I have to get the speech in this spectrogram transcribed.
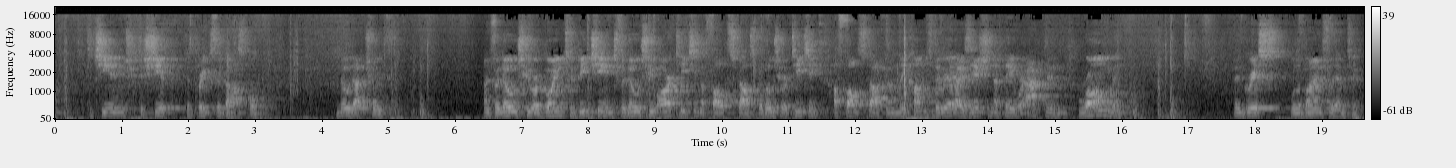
to change, to shape, to preach the gospel, know that truth. And for those who are going to be changed, for those who are teaching a false gospel, those who are teaching a false doctrine, and they come to the realization that they were acting wrongly then grace will abound for them too.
